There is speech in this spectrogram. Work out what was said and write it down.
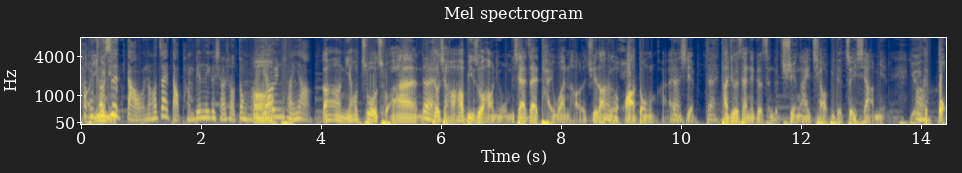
它不就是岛，然后在岛旁边的一个小小洞吗？哦、你要晕船药啊！你要坐船，对，而且好好比说好，你我们现在在台湾好了，去到那个花东海岸线，嗯、对，对它就是在那个整个悬崖峭壁的最下面有一个洞。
